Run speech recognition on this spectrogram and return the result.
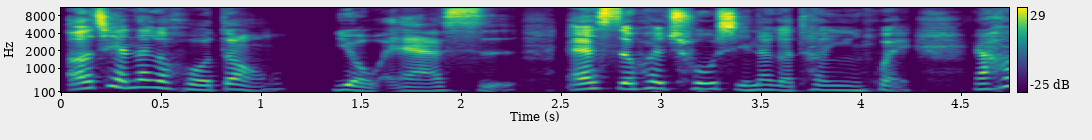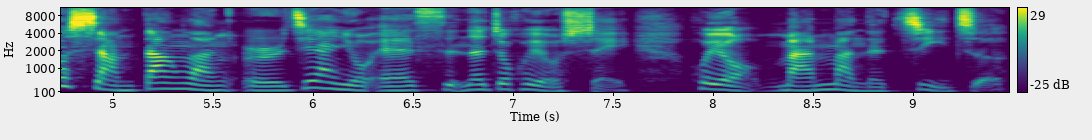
而且那个活动有 S，S 会出席那个特映会。然后想当然而，既然有 S，那就会有谁？会有满满的记者。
